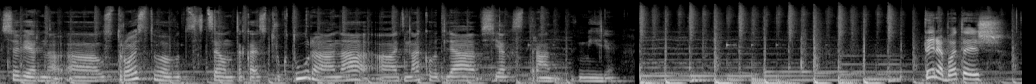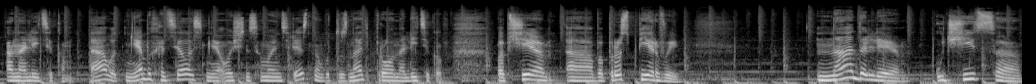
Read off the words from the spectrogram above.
Все верно. А, устройство, вот в целом такая структура, она а, одинакова для всех стран в мире. Ты работаешь аналитиком. Да, вот мне бы хотелось, мне очень самое интересно вот узнать про аналитиков. Вообще, вопрос первый. Надо ли учиться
